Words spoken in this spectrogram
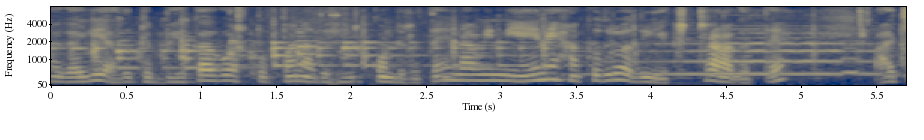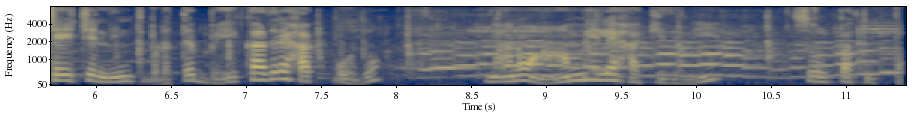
ಹಾಗಾಗಿ ಅದಕ್ಕೆ ಬೇಕಾಗುವಷ್ಟು ತುಪ್ಪನ ಅದು ಹೀರ್ಕೊಂಡಿರುತ್ತೆ. ನಾವು ಇನ್ನೇನೇ ಏನೇ ಹಾಕಿದ್ರೂ ಅದು ಎಕ್ಸ್ಟ್ರಾ ಆಗುತ್ತೆ. ಆಚೆ ಈಚೆ ನಿಂತು ಬಿಡುತ್ತೆ ಬೇಕಾದರೆ ಹಾಕ್ಬೋದು. ನಾನು ಆಮೇಲೆ ಹಾಕಿದ್ದೀನಿ. ಸ್ವಲ್ಪ ತುಪ್ಪ.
